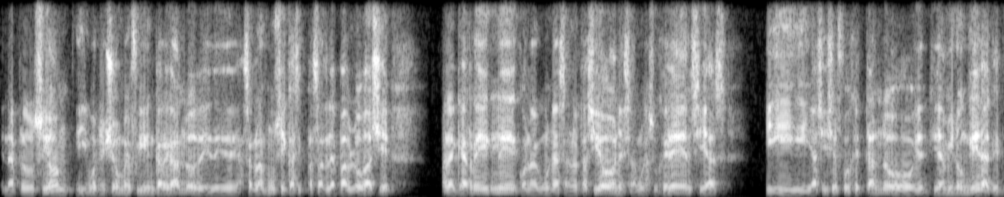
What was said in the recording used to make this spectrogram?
en la producción, y bueno, yo me fui encargando de hacer las músicas y pasarle a Pablo Valle para que arregle con algunas anotaciones, algunas sugerencias, y así se fue gestando Identidad Milonguera, que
